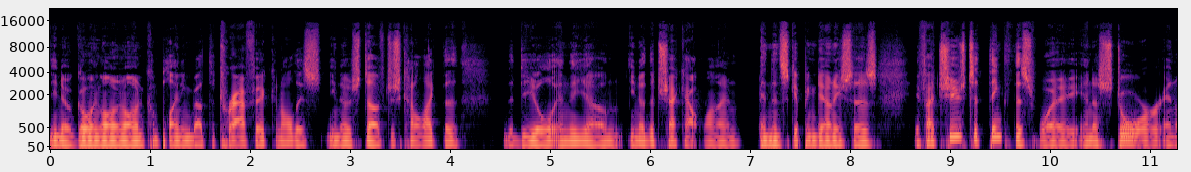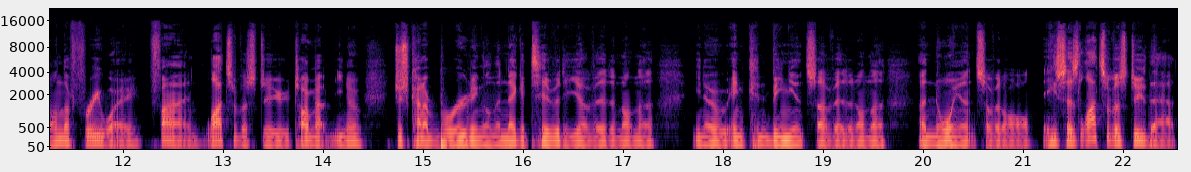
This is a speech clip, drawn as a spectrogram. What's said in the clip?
you know, going on and on complaining about the traffic and all this, you know, stuff just kind of like the the deal in the um, you know, the checkout line. And then skipping down he says, if I choose to think this way in a store and on the freeway, fine. Lots of us do. Talking about, you know, just kind of brooding on the negativity of it and on the, you know, inconvenience of it and on the annoyance of it all. He says lots of us do that.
